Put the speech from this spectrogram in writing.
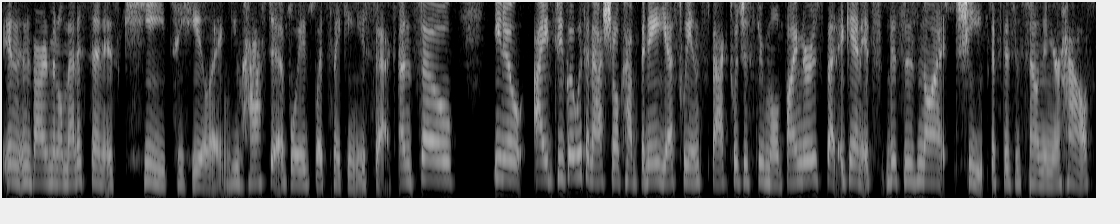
in environmental medicine is key to healing. You have to avoid what's making you sick. And so you know, I do go with a national company. Yes, we inspect, which is through mold finders, but again, it's this is not cheap if this is found in your house.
